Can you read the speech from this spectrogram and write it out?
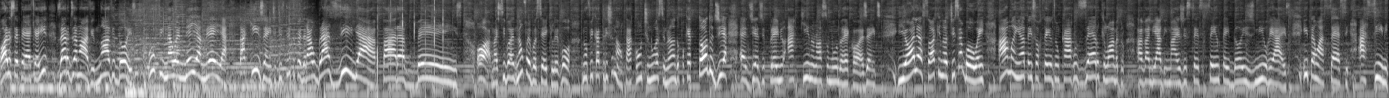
Olha o CPF aí, 019 92, o final é 66. Tá aqui, gente, Distrito Federal Brasília. Parabéns! Ó, mas se não foi você aí que levou, não fica triste não, tá? Continua assinando, porque todo dia é dia de prêmio aqui no nosso Mundo Record, gente. E olha só que notícia boa, hein? Amanhã tem sorteio de um carro zero quilômetro, avaliado em mais de 62 mil reais. Então acesse, assine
